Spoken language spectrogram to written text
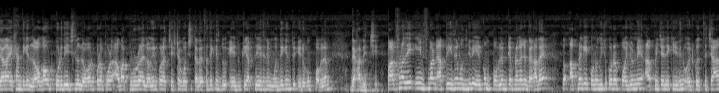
যারা এখান থেকে লগ আউট করে দিয়েছিল লগ আউট করার পর আবার পুনরায় লগ করার চেষ্টা করছে, তাদের সাথে কিন্তু এই দুটি অ্যাপ্লিকেশনের মধ্যে কিন্তু এরকম প্রবলেম দেখা দিচ্ছে। পার্সোনালি ইনস্মার্ট অ্যাপ্লিকেশনের মধ্যে যদি এরকম প্রবলেমটি আপনার কাছে দেখা দেয়, তো আপনাকে কোনো কিছু করার প্রয়োজন নেই। আপনি চাইলে কিছুদিন ওয়েট করতে চান।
